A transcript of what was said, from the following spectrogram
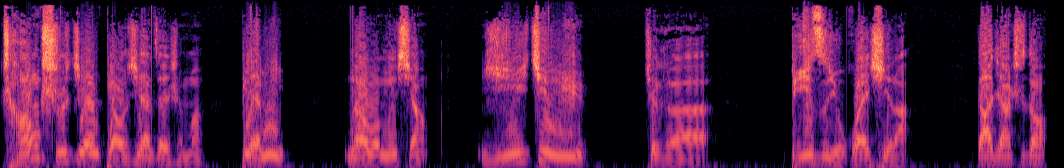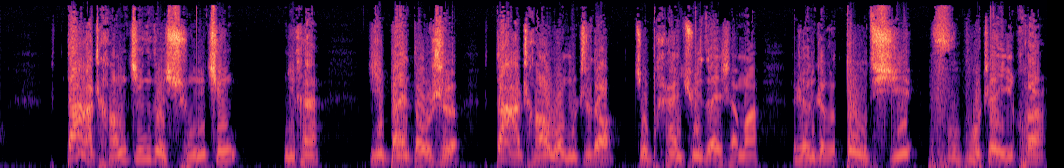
长时间表现在什么便秘，那我们想一定与这个鼻子有关系了。大家知道，大肠经的循经，你看一般都是大肠，我们知道就盘踞在什么人这个肚脐、腹部这一块儿。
